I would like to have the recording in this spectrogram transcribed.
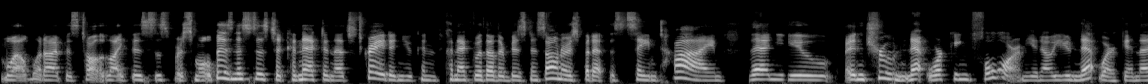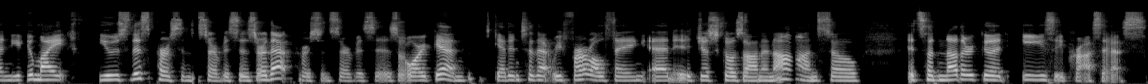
well, what I was told, like this is for small businesses to connect, and that's great. And you can connect with other business owners. But at the same time, then you, in true networking form, you know, you network and then you might use this person's services or that person's services, or again, get into that referral thing. And it just goes on and on. So it's another good, easy process.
